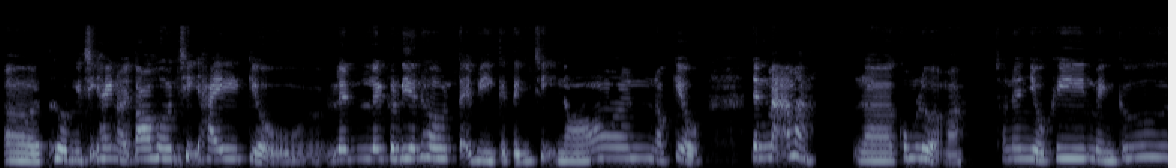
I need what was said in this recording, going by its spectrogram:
Ờ, thường thì chị hay nói to hơn, chị hay, kiểu, lên lên cơn điên hơn, tại vì cái tính chị nó nó, kiểu, nhân mã mà, là cung lửa mà, cho nên nhiều khi mình cứ,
